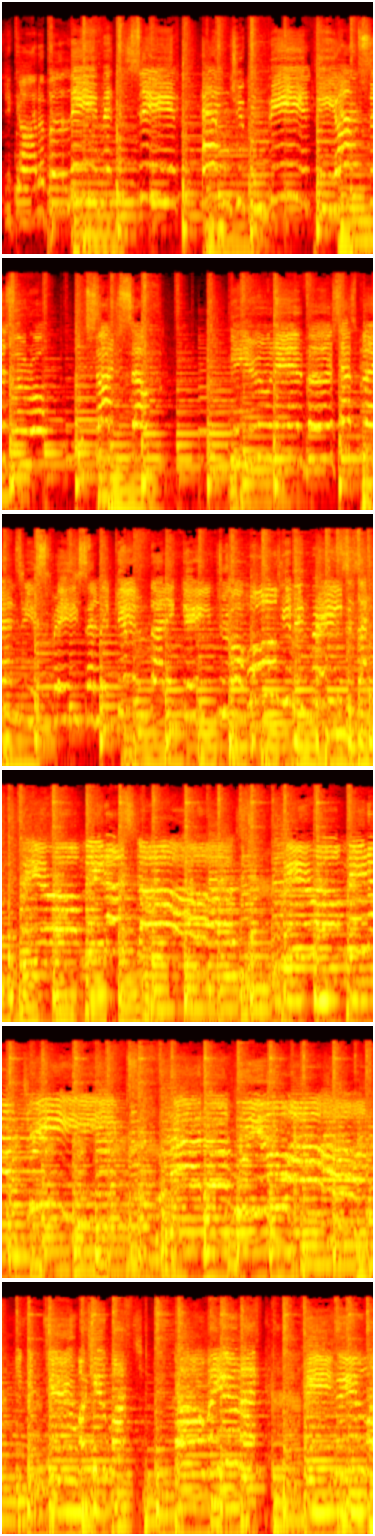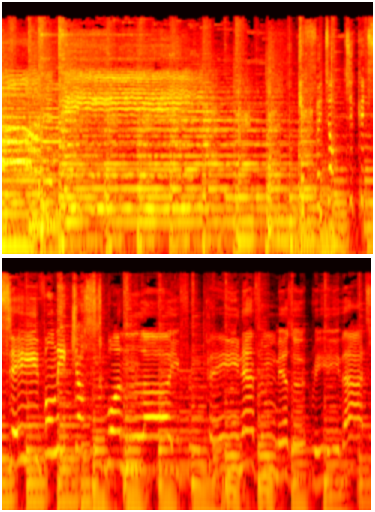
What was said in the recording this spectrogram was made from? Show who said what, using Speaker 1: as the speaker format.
Speaker 1: You gotta believe. misery that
